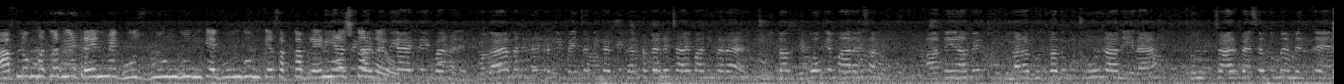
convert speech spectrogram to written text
आप लोग मतलब ये ट्रेन में घूस घूम घूम के घूम घूम के सबका ब्रेन वॉश कर रहे हो। एक बार मैंने। भगाया मैंने लिटरली बेइज्जती करके घर पहले चाय पानी कराया जूता भिगो के मारा है सालों। को आते हैं यहाँ पे तुम्हारा खुद का तो कुछ हो जा नहीं रहा है। तुम चार पैसे तुम्हें मिलते हैं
